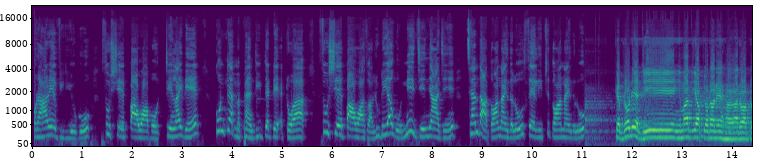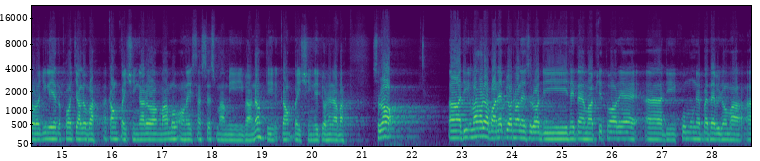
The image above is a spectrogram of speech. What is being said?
ပေါ်ထားတဲ့ဗီဒီယိုကို social power ပေါ်တင်လိုက်တဲ့ content မဖန်တီးတတ်တဲ့အတွက် social power ဆိုတာလူတစ်ယောက်ကိုနေ့ချင်းညချင်းချမ်းသာသွားနိုင်တယ်လို့ဆယ်လီဖြစ်သွားနိုင်တယ်လို့ ကဲဘရိုတဲ့ဒီညီမတယောက်ပြောထားတဲ့ဟာကတော့တော်တော်ကြီးလေးသဘောကျလို့ပါအကောင့်ပိတ်ရှင်ကတော့မမို့ online success mami ပါเนาะဒီအကောင့်ပိတ်ရှင်လေးပြောထားတာပါဆိုတော့ အာဒီအမကတော့ဗာနဲ့ပြောထားလဲဆိုတော့ဒီလိမ့်တန်မှာဖြစ်သွားတဲ့အာဒီကိုမှုနဲ့ပတ်သက်ပြီးတော့မှအာ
